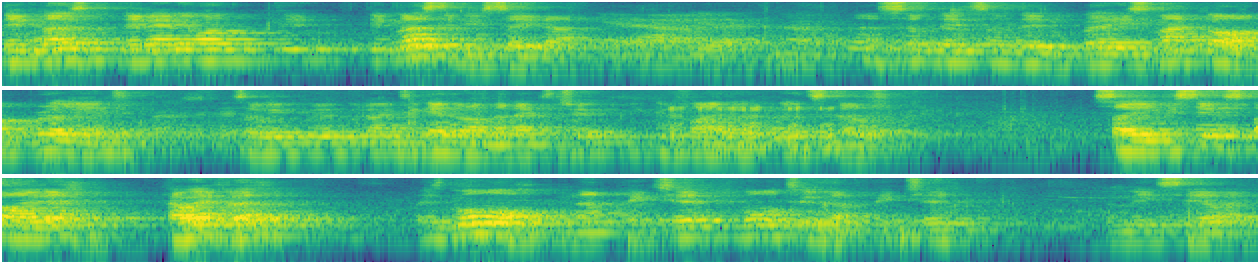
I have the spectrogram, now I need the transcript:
Did most, did anyone, did, did most of you see that? Yeah. No, some did, some didn't. But he's smack on, brilliant. So we, we're we're going together on the next trip. You can find all the good stuff. So you can see the spider. However, there's more in that picture, more to that picture than meets the eye.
